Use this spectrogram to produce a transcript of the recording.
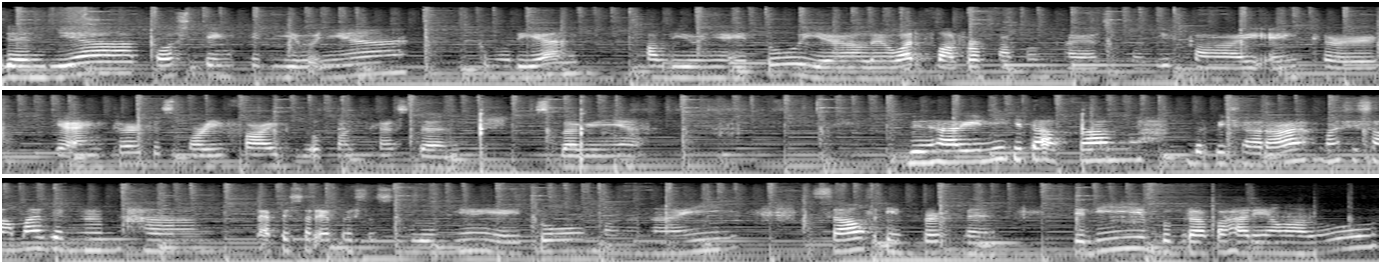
Dan dia posting videonya kemudian audionya itu ya lewat platform-platform kayak Spotify, Anchor, ya Anchor ke Spotify, Google Podcast dan sebagainya. Dan hari ini kita akan berbicara masih sama dengan episode-episode sebelumnya yaitu mengenai self improvement. Jadi beberapa hari yang lalu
